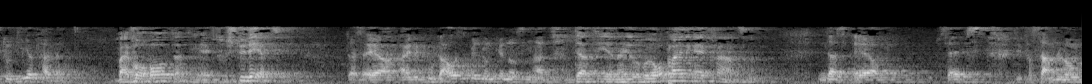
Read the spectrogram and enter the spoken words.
studiert hatte. Bijvoorbeeld dat hij heeft gestudeerd. Dass er eine gute Ausbildung genossen hat. Dat hij een hele goede opleiding heeft gehad. Dass er selbst die Versammlung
